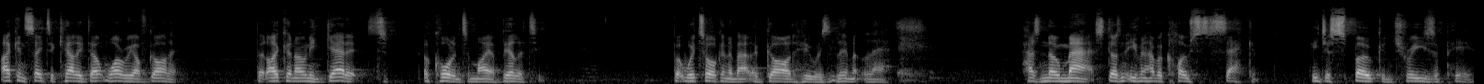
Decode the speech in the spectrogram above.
I can say to Kelly, Don't worry, I've got it. But I can only get it according to my ability. But we're talking about a God who is limitless, has no match, doesn't even have a close second. He just spoke and trees appeared.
